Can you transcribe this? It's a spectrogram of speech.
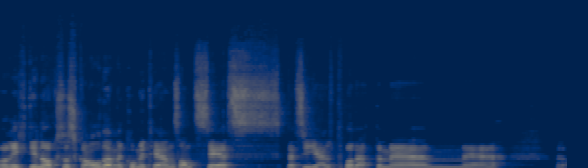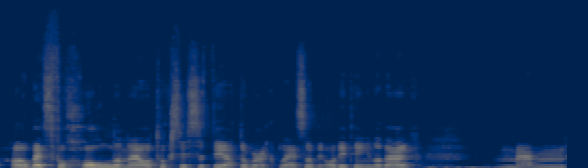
og riktignok så skal denne komiteen sant, se spesielt på dette med, med arbeidsforholdene og toxicity at the workplace og de, og de tingene der. Men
